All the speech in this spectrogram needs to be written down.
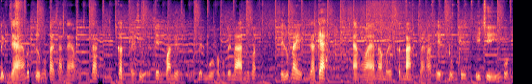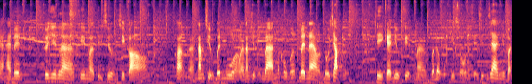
định giá bất cứ một tài sản nào thì chúng ta cũng cần phải dựa trên quan điểm của một bên mua và một bên bán, đúng không ạ? Thì lúc này giá cả, hàng hóa nó mới cân bằng và nó thể hiện đúng cái ý chí của cả hai bên. Tuy nhiên là khi mà thị trường chỉ có khoảng ờ, 5 triệu bên mua hoặc là 5 triệu bên bán mà không có bên nào đối trọng thì cái điều kiện mà vận động của chỉ số nó sẽ diễn ra như vậy.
